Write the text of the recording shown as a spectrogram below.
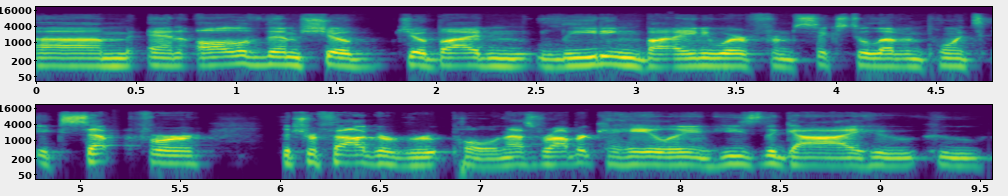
Um, and all of them show Joe Biden leading by anywhere from six to 11 points, except for the Trafalgar Group poll. And that's Robert Cahaly, and he's the guy who, who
